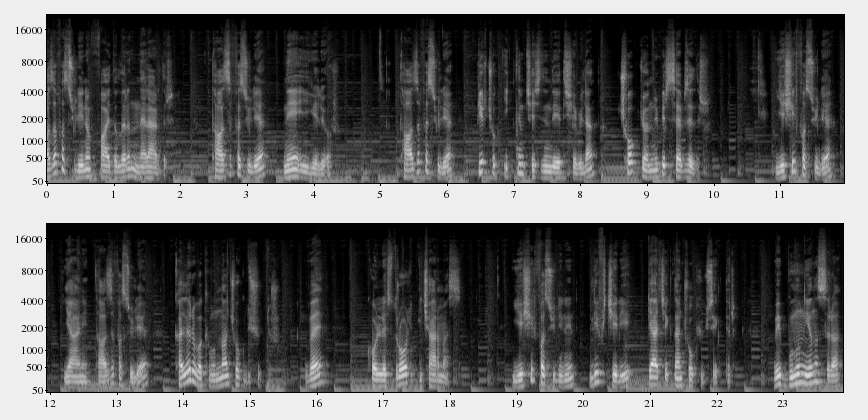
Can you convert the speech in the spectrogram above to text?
Taze fasulyenin faydaları nelerdir? Taze fasulye neye iyi geliyor? Taze fasulye birçok iklim çeşidinde yetişebilen çok yönlü bir sebzedir. Yeşil fasulye yani taze fasulye kalori bakımından çok düşüktür ve kolesterol içermez. Yeşil fasulyenin lif içeriği gerçekten çok yüksektir ve bunun yanı sıra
